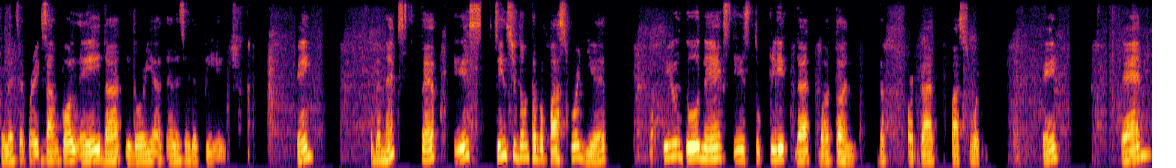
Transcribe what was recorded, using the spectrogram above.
So let's say, for example, a.idoria at lsa.ph. Okay, So the next step is, since you don't have a password yet, what you'll do next is to click that button, the forgot password. Okay. Then,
